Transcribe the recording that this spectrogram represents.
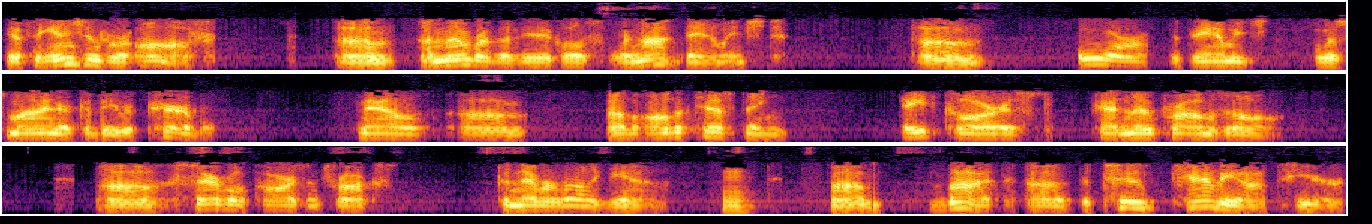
If the engines were off, um, a number of the vehicles were not damaged, um, or the damage was minor, could be repairable. Now, um, of all the testing, eight cars had no problems at all. Uh, several cars and trucks could never run again. Hmm. Um, but uh, the two caveats here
